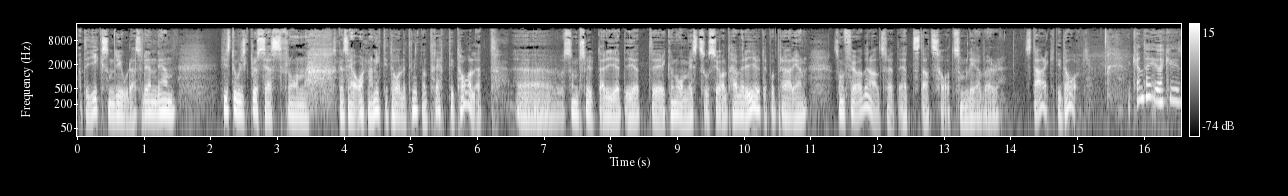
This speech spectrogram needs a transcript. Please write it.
Att det gick som det gjorde. Alltså det, är en, det är en historisk process från 1890-talet till 1930-talet eh, som slutar i ett, i ett ekonomiskt socialt haveri ute på prärien som föder alltså ett, ett statshat som lever starkt idag. Jag kan, jag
